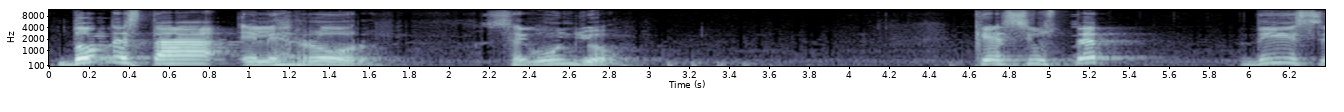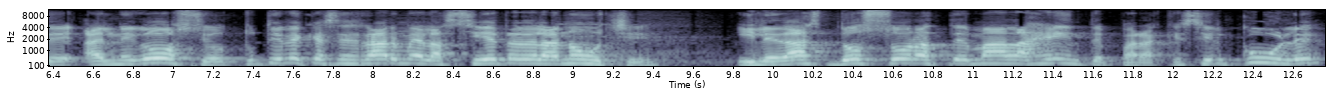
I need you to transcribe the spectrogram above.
¿Dónde está el error, según yo? Que si usted dice al negocio, tú tienes que cerrarme a las 7 de la noche y le das dos horas de más a la gente para que circule,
